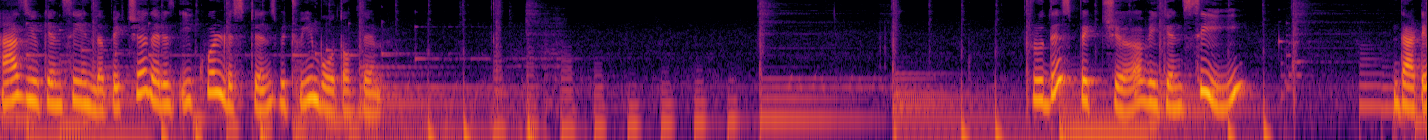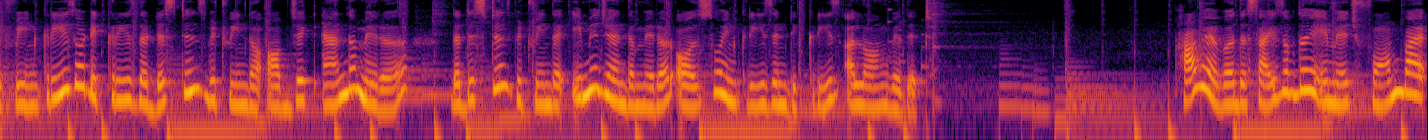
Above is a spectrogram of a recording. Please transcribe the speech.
As you can see in the picture, there is equal distance between both of them. Through this picture, we can see that if we increase or decrease the distance between the object and the mirror, the distance between the image and the mirror also increase and decrease along with it. However, the size of the image formed by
